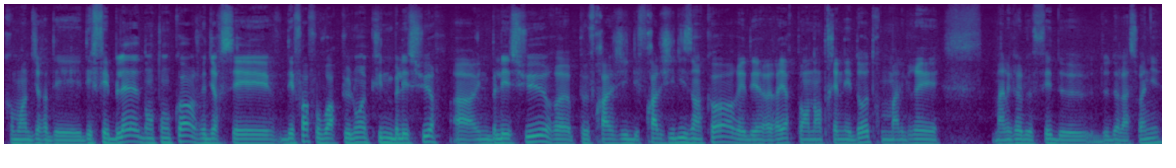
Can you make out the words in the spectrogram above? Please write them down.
comment dire, des, des faiblesses dans ton corps. Je veux dire, c'est des fois, il faut voir plus loin qu'une blessure. Ah, une blessure euh, peut fragiliser, fragilise un corps et derrière peut en entraîner d'autres malgré, malgré le fait de, de, de la soigner.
